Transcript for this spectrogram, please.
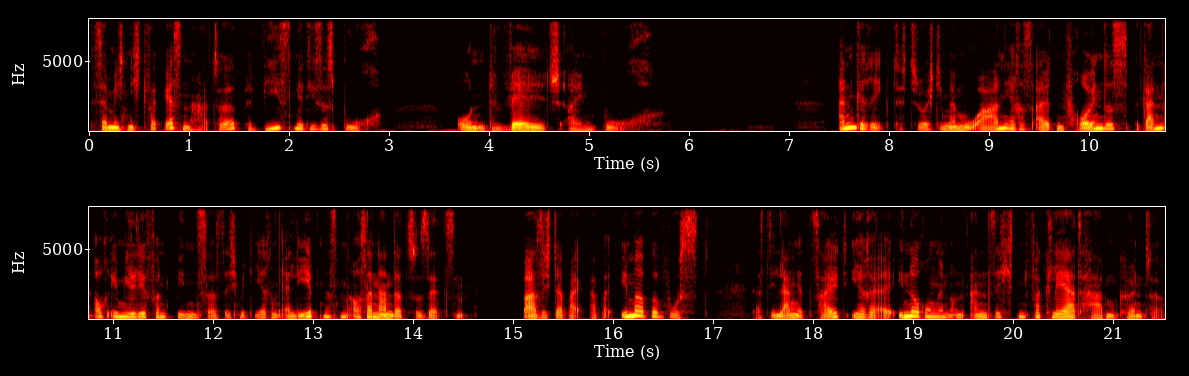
Dass er mich nicht vergessen hatte, bewies mir dieses Buch. Und welch ein Buch. Angeregt durch die Memoiren ihres alten Freundes begann auch Emilie von Binzer sich mit ihren Erlebnissen auseinanderzusetzen, war sich dabei aber immer bewusst, dass die lange Zeit ihre Erinnerungen und Ansichten verklärt haben könnte.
